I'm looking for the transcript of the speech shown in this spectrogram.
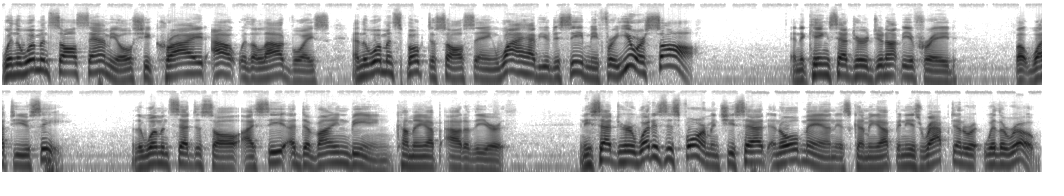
When the woman saw Samuel, she cried out with a loud voice, and the woman spoke to Saul, saying, Why have you deceived me? For you are Saul. And the king said to her, Do not be afraid, but what do you see? And the woman said to Saul, I see a divine being coming up out of the earth. And he said to her, What is his form? And she said, An old man is coming up, and he is wrapped in a, with a robe.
